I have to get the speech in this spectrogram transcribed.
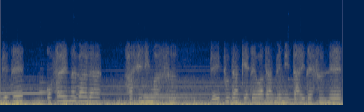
手で、押さえながら、走ります。テープだけではダメみたいですね。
